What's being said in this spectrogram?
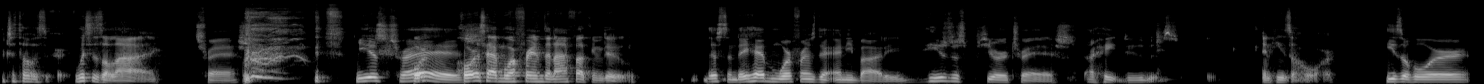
which I thought was, which is a lie. Trash. He is trash. Whore- Whores have more friends than I fucking do. Listen, they have more friends than anybody. He's just pure trash. I hate dudes. And he's a whore. He's a whore,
